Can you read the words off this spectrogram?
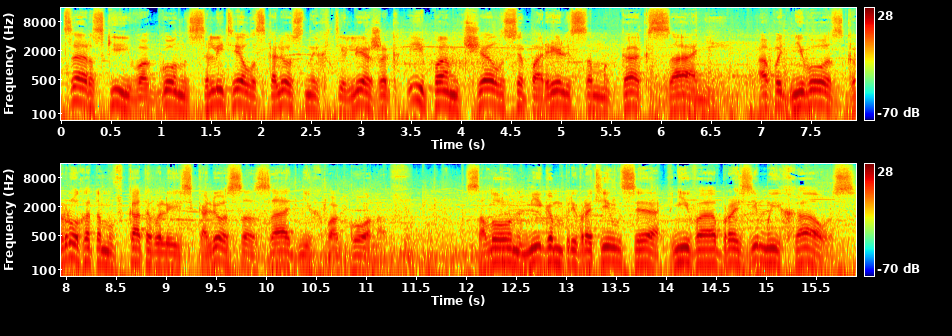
Царский вагон слетел с колесных тележек и помчался по рельсам, как сани, а под него с грохотом вкатывались колеса задних вагонов. Салон мигом превратился в невообразимый хаос.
